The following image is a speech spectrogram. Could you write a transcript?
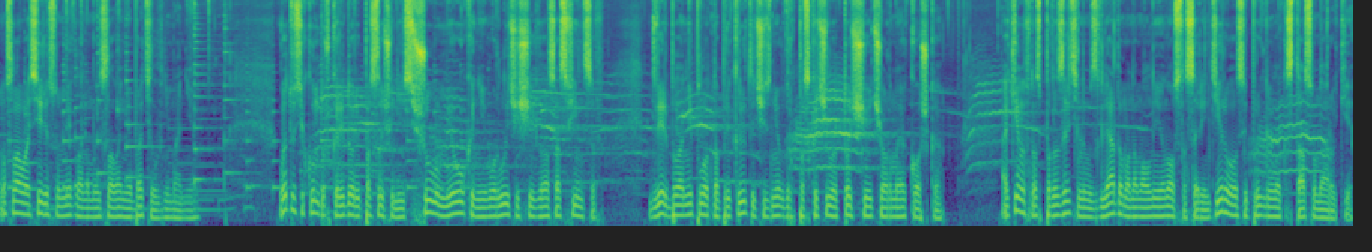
Но слава Сирису Мегла на мои слова не обратил внимания. В эту секунду в коридоре послышались шум, мяуканье и мурлычащие голоса сфинксов. Дверь была неплотно прикрыта, через нее вдруг проскочила тощая черная кошка. Окинув нас подозрительным взглядом, она молниеносно сориентировалась и прыгнула к Стасу на руки.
